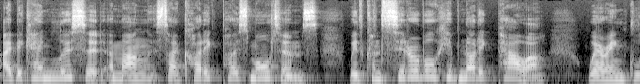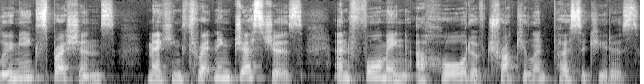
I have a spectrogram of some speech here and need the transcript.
I became lucid among psychotic postmortems with considerable hypnotic power, wearing gloomy expressions, making threatening gestures, and forming a horde of truculent persecutors.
